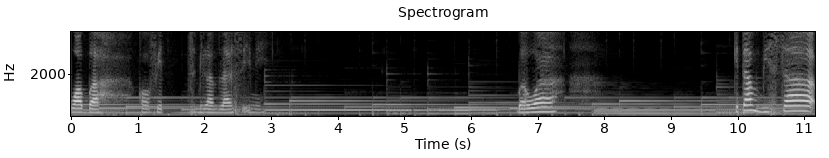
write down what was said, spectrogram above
wabah COVID-19 ini. Bahwa kita bisa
